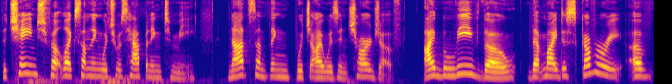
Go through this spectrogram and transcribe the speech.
the change felt like something which was happening to me not something which I was in charge of. I believe, though, that my discovery of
